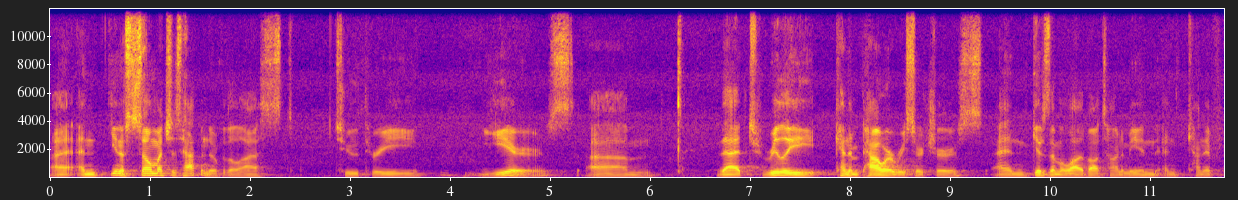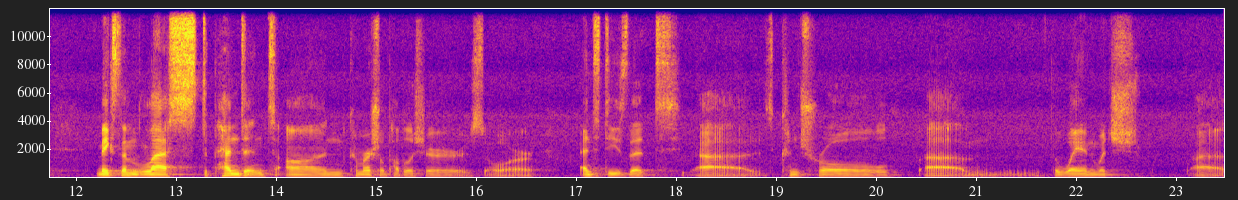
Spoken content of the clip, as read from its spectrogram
Uh, and you know, so much has happened over the last two, three years um, that really can empower researchers and gives them a lot of autonomy and, and kind of makes them less dependent on commercial publishers or entities that uh, control um, the way in which uh,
